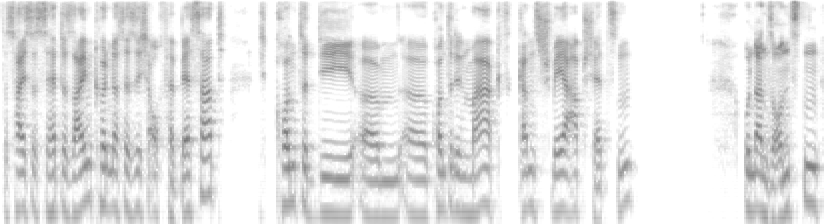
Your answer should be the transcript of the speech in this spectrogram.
Das heißt, es hätte sein können, dass er sich auch verbessert. Ich konnte, die, ähm, äh, konnte den Markt ganz schwer abschätzen. Und ansonsten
